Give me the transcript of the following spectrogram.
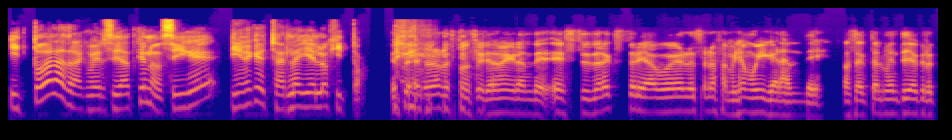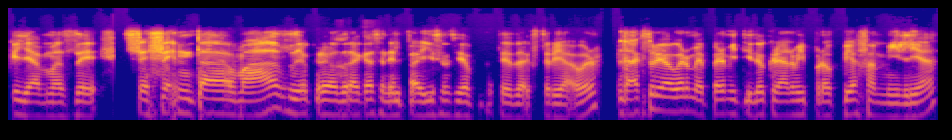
y toda la dragversidad que nos sigue tiene que echarle ahí el ojito? Es una responsabilidad muy grande. Este, Drag Story Hour es una familia muy grande. O sea, actualmente yo creo que ya más de 60 más, yo creo, dragas en el país han sido parte de Drag Story Hour. Drag Story Hour me ha permitido crear mi propia familia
